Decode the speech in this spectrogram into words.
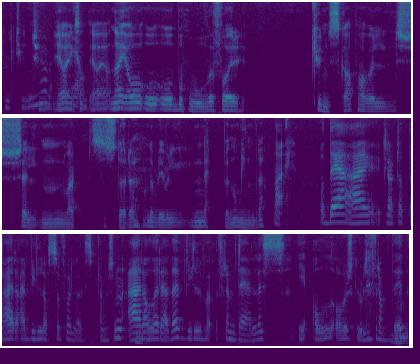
kulturen. Ja, ikke sant. Ja, ja. Nei, og, og, og behovet for kunnskap har vel sjelden vært større. Og det blir vel neppe noe mindre. Nei. Og det er klart at der er, vil også forlagsbransjen er allerede, vil fremdeles i all overskuelig framtid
